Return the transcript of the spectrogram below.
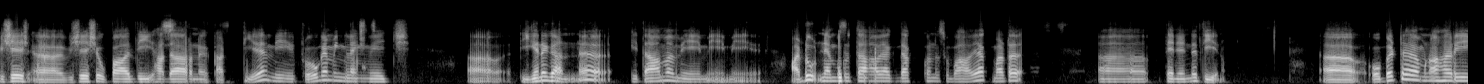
විශේෂ විශේෂ උපාදී හදාරණ කට්ටිය මේ ප්‍රෝගමිං ලැංවේජ් ඉගෙන ගන්න ඉතාම මේ මේ අඩු නැඹුරුතාවයක් දක්වන ස්වභාවයක් මට පෙනෙන්න තියෙනවා. ඔබට මොනහරි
